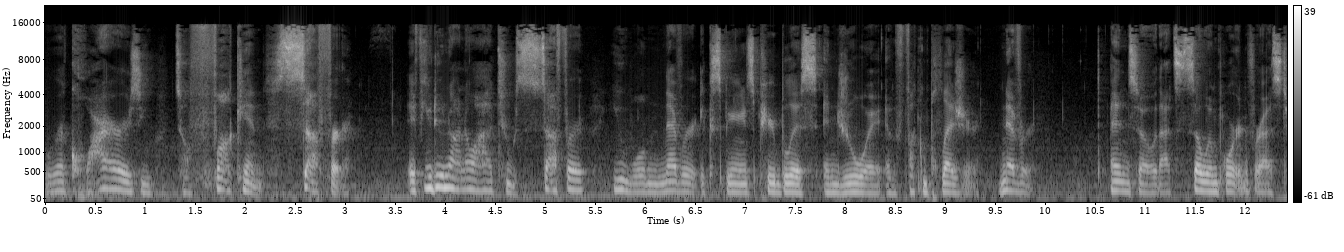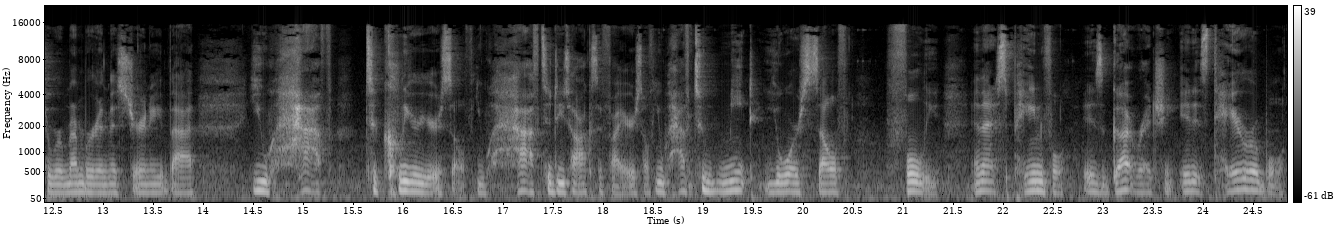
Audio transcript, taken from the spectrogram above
requires you to fucking suffer. If you do not know how to suffer you will never experience pure bliss and joy and fucking pleasure. Never and so that's so important for us to remember in this journey that you have to clear yourself. You have to detoxify yourself. You have to meet yourself fully. And that is painful. It is gut wrenching. It is terrible.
